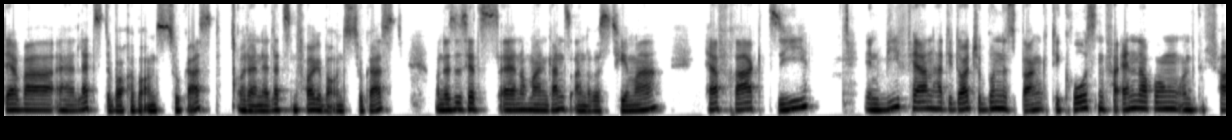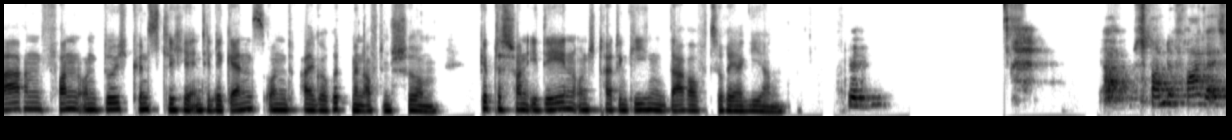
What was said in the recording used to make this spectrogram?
Der war äh, letzte Woche bei uns zu Gast oder in der letzten Folge bei uns zu Gast. Und das ist jetzt äh, nochmal ein ganz anderes Thema. Er fragt Sie, Inwiefern hat die Deutsche Bundesbank die großen Veränderungen und Gefahren von und durch künstliche Intelligenz und Algorithmen auf dem Schirm? Gibt es schon Ideen und Strategien, darauf zu reagieren? Mhm. Ja, spannende Frage. Ich,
